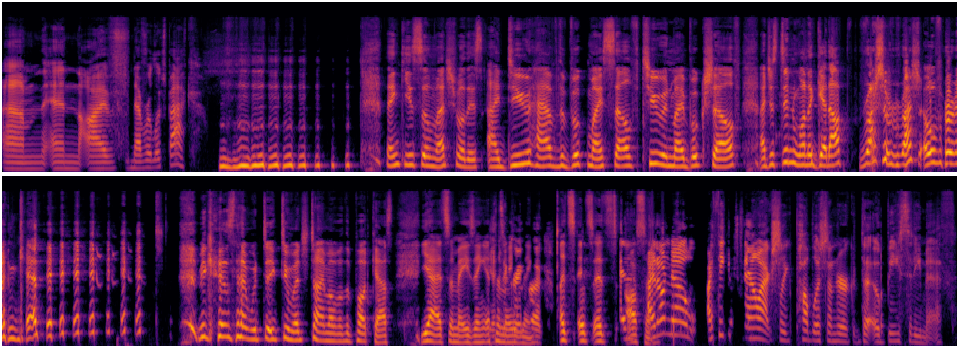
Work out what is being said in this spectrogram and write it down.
Um, and I've never looked back. Thank you so much for this. I do have the book myself too in my bookshelf. I just didn't want to get up, rush, rush over and get it. because that would take too much time off of the podcast. Yeah, it's amazing. It's, it's amazing. It's it's it's and awesome. I don't know. I think it's now actually published under the obesity myth.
